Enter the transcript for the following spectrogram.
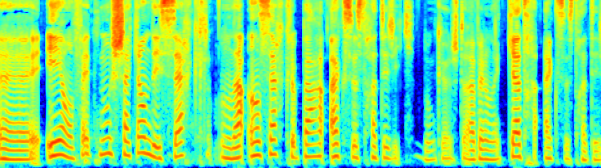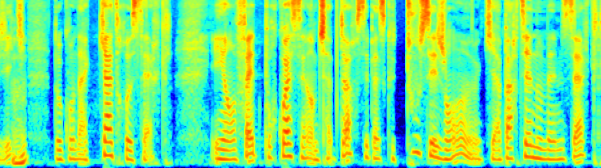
Euh, et en fait, nous, chacun des cercles, on a un cercle par axe stratégique. Donc, euh, je te rappelle, on a quatre axes stratégiques. Mhm. Donc, on a quatre cercles. Et en fait, pourquoi c'est un chapter? C'est parce que tous ces gens euh, qui appartiennent au même cercle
